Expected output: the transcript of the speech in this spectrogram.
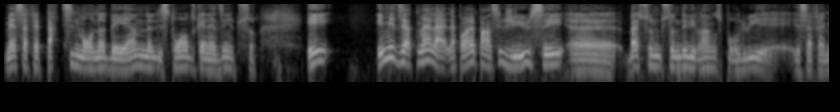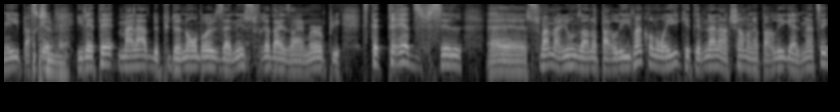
mais ça fait partie de mon ADN, l'histoire du Canadien et tout ça. Et immédiatement, la, première pensée que j'ai eue, c'est euh, ben, c'est une, délivrance pour lui et, sa famille parce qu'il était malade depuis de nombreuses années, souffrait d'Alzheimer, puis c'était très difficile. Euh, souvent, Mario nous en a parlé. Yvan Cournoyer, qui était venu à l'antichambre, en a parlé également. Tu sais,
